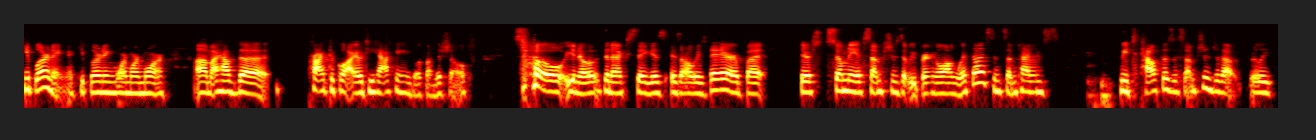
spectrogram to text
keep learning i keep learning more and more and more um, i have the practical IoT hacking book on the shelf. So, you know, the next thing is, is always there, but there's so many assumptions that we bring along with us. And sometimes we tout those assumptions without really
